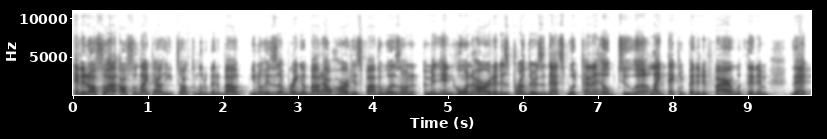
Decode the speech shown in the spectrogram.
and it also I also liked how he talked a little bit about you know his upbringing about how hard his father was on him and, and going hard at his brothers and that's what kind of helped to uh, light that competitive fire within him that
